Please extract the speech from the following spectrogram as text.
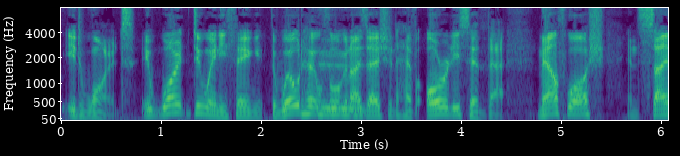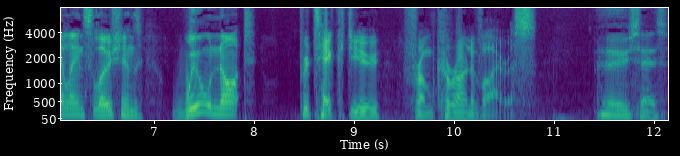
it won't. It won't do anything. The World Health Organization have already said that. Mouthwash and saline solutions will not protect you from coronavirus. Who says?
